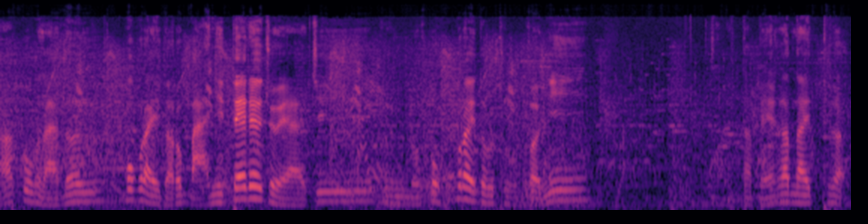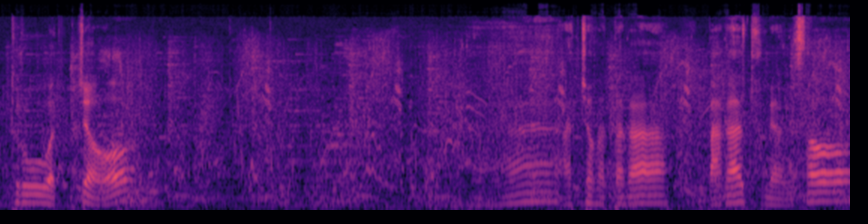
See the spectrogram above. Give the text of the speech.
자 그럼 나는 호그라이더로 많이 때려줘야지. 그럼 너 또 호그라이더로 들어올 거니? 자, 일단 메가나이트가 들어왔죠? 자 아처 갔다가 막아주면서.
